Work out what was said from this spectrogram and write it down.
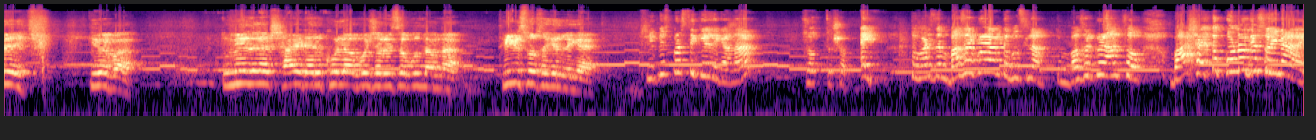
এই কি ব্যাপার? তুমি এই জায়গায় শাড়ি টাড়ি খুলে বসে রয়েছো বুঝলাম না থ্রি সেকেন্ড লেগে। চিকিৎসা পারছি কি লেগা না? যত সব এই তোমার যে বাজার করে আনতে বলছিলাম তুমি বাজার করে আনছো বাসায় তো কোনো কিছুই নাই।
